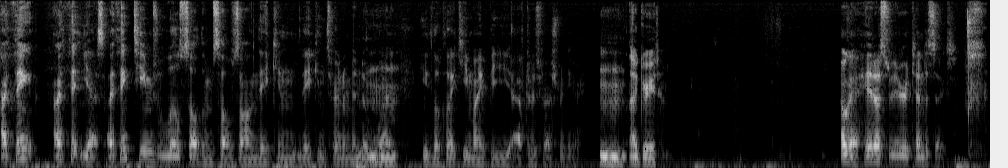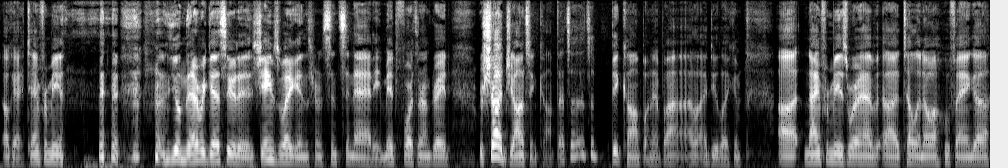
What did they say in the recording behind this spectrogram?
I think I think yes, I think teams will sell themselves on they can they can turn him into what he looked like he might be after his freshman year. hmm Agreed. Okay, hit us with your ten to six. Okay, ten for me. You'll never guess who it is. James Wiggins from Cincinnati, mid fourth round grade. Rashad Johnson comp. That's a that's a big comp on it, but I, I do like him. Uh, nine for me is where I have uh, Talanoa Hufanga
